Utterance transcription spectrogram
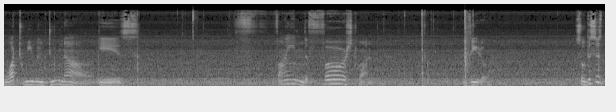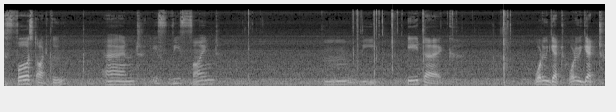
what we will do now is find the first one. Zero. So this is the first article and if we find um, the a tag what do we get? What do we get?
